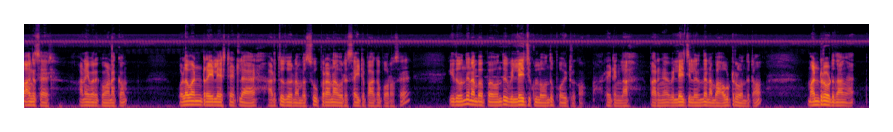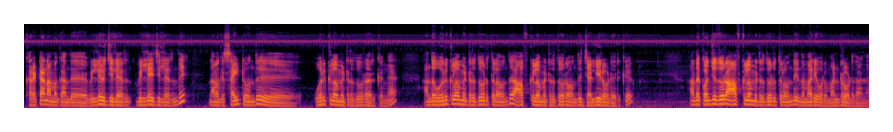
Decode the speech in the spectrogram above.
வாங்க சார். அனைவருக்கும் வணக்கம். உழவன் ரயில் எஸ்டேட்டில் அடுத்தது நம்ம சூப்பரான ஒரு சைட்டு பார்க்க போகிறோம் சார். இது வந்து நம்ம இப்போ வந்து வில்லேஜுக்குள்ளே வந்து போயிட்டுருக்கோம். ரைட்டுங்களா பாருங்கள் வில்லேஜிலேருந்து நம்ம அவுட்ரு வந்துட்டோம். மண் ரோடு தாங்க. கரெக்டாக நமக்கு அந்த வில்லேஜில் வில்லேஜிலேருந்து நமக்கு சைட்டு வந்து ஒரு கிலோமீட்டர் தூரம் இருக்குங்க. அந்த ஒரு கிலோமீட்டர் தூரத்தில் வந்து ஆஃப் கிலோமீட்டர் தூரம் வந்து ஜல்லி ரோடு இருக்குது அந்த கொஞ்சம் தூரம் ஆஃப் கிலோமீட்டர் தூரத்தில் வந்து இந்த மாதிரி ஒரு மண் ரோடு தாங்க.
